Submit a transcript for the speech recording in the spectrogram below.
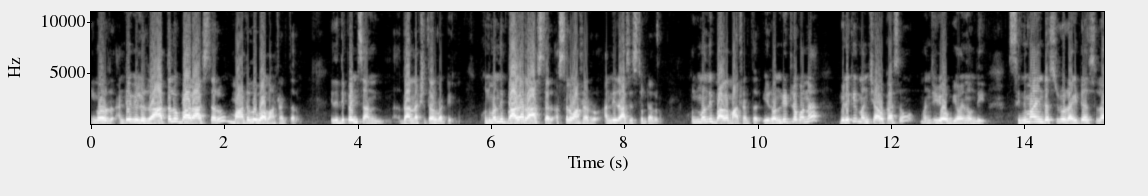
ఇంకో అంటే వీళ్ళు రాతలు బాగా రాస్తారు మాటలు బాగా మాట్లాడతారు. ఇది డిపెండ్స్ ఆన్ దాని నక్షత్రాలు బట్టి. కొంతమంది బాగా రాస్తారు అస్సలు మాట్లాడరు అన్ని రాసిస్తుంటారు. కొంతమంది బాగా మాట్లాడతారు. ఈ రెండిట్లో కన్నా వీళ్ళకి మంచి అవకాశం మంచి యోగ్యమైన ఉంది. సినిమా ఇండస్ట్రీలో రైటర్స్లా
